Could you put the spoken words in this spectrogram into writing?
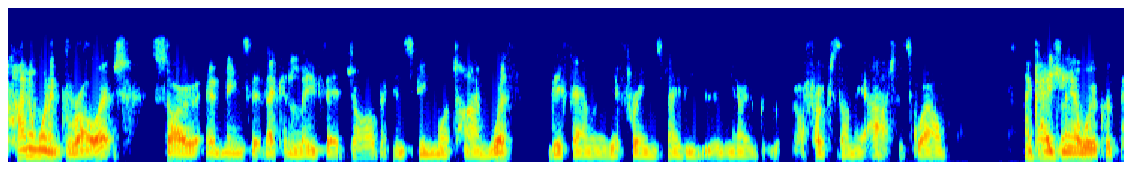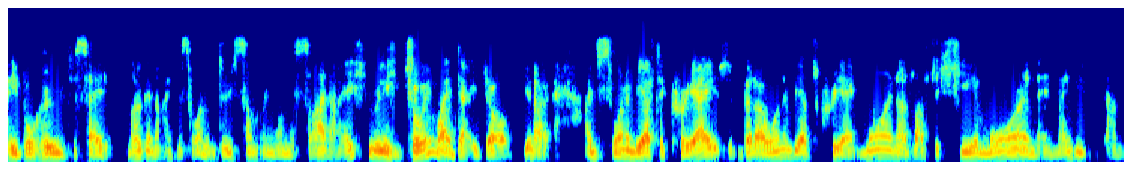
kind of want to grow it. So it means that they can leave that job and spend more time with their family, their friends, maybe, you know, focus on their art as well. Occasionally I work with people who just say, Logan, I just want to do something on the side. I actually really enjoy my day job. You know, I just want to be able to create, but I want to be able to create more and I'd love to share more and, and maybe um,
